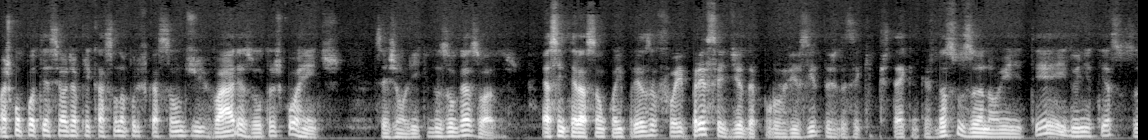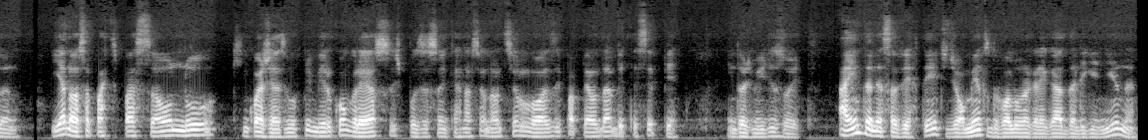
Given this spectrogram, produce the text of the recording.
mas com potencial de aplicação na purificação de várias outras correntes, sejam líquidas ou gasosas. Essa interação com a empresa foi precedida por visitas das equipes técnicas da Suzano ao INT e do INT à Suzano, e a nossa participação no 51º Congresso Exposição Internacional de Celulose e Papel da BTCP, em 2018. Ainda nessa vertente de aumento do valor agregado da lignina,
